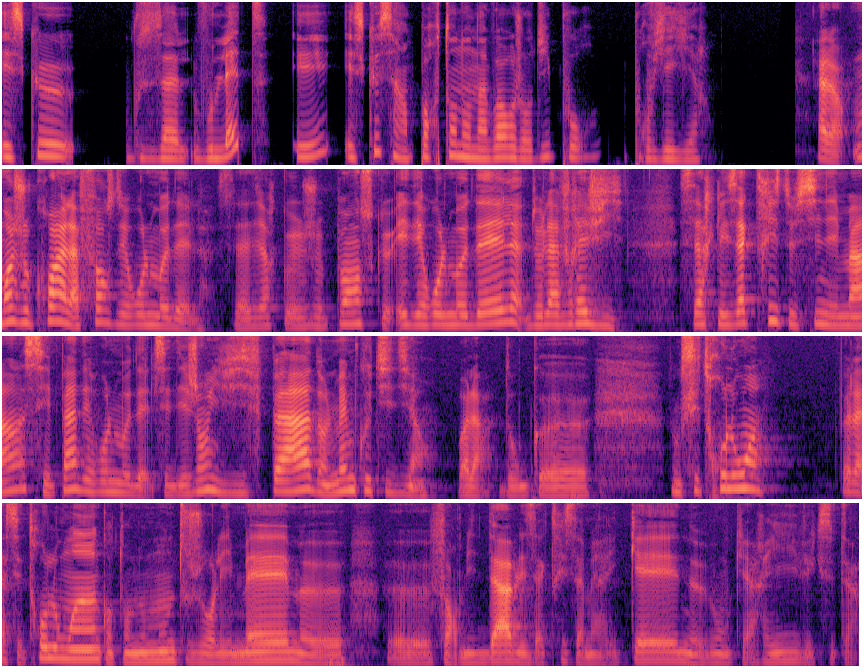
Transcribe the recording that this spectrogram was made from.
Est-ce que vous, vous l'êtes et est-ce que c'est important d'en avoir aujourd'hui pour, pour vieillir? Alors, moi, je crois à la force des rôles modèles. C'est-à-dire que je pense que. et des rôles modèles de la vraie vie. C'est-à-dire que les actrices de cinéma, c'est pas des rôles modèles. C'est des gens, ils vivent pas dans le même quotidien. Voilà. Donc, euh, donc c'est trop loin. Voilà, c'est trop loin quand on nous montre toujours les mêmes, euh, euh, formidables, les actrices américaines, bon, qui arrivent, etc.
